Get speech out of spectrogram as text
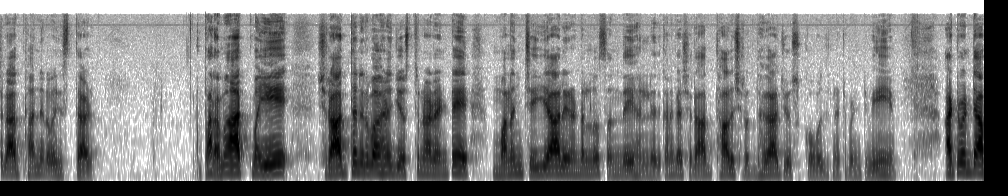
శ్రాద్ధాన్ని నిర్వహిస్తాడు. పరమాత్మయే శ్రాద్ధ నిర్వహణ చేస్తున్నాడంటే మనం చెయ్యాలి అనడంలో సందేహం లేదు. కనుక శ్రాద్ధాలు శ్రద్ధగా చూసుకోవాల్సినటువంటివి. అటువంటి ఆ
